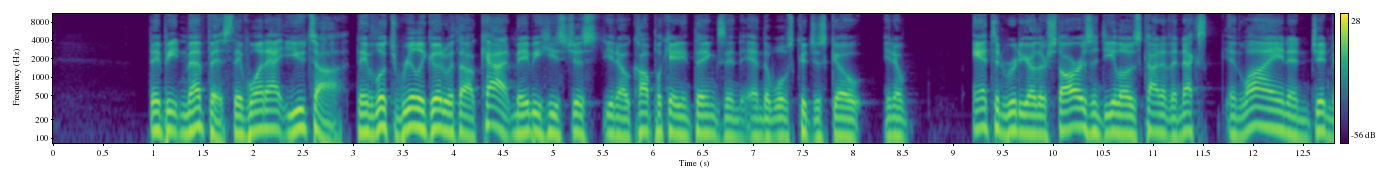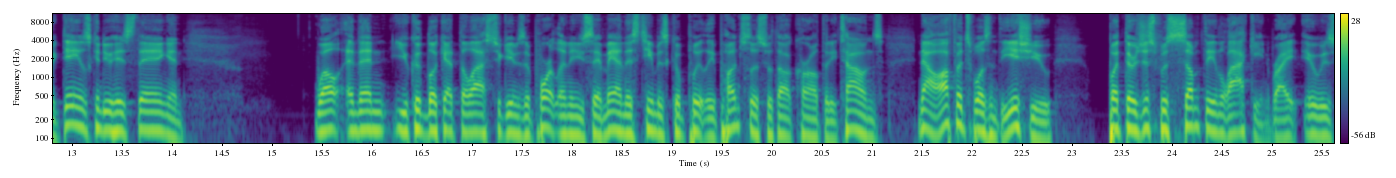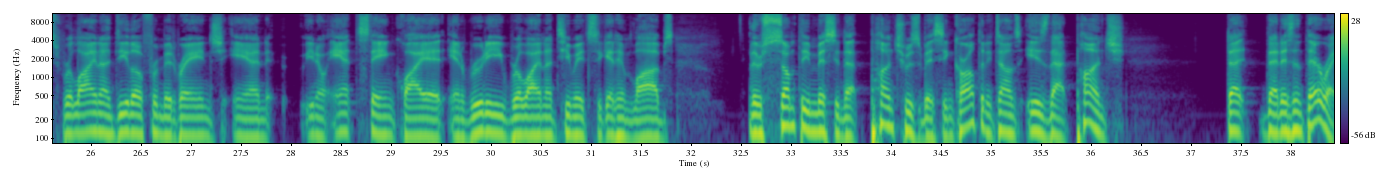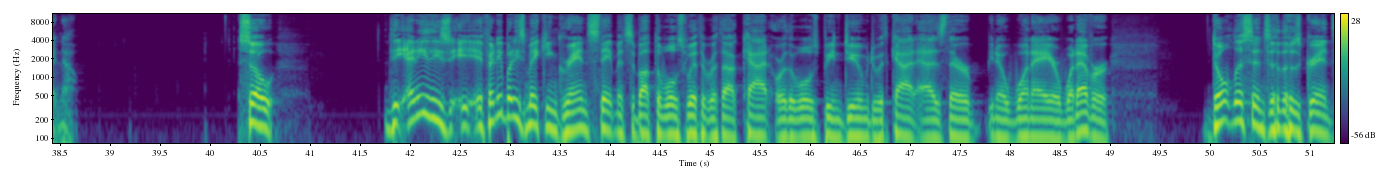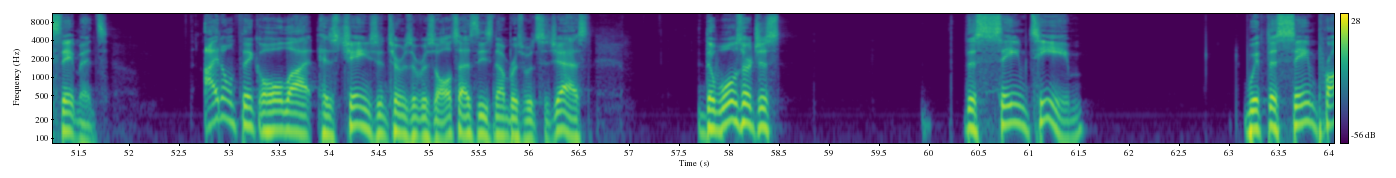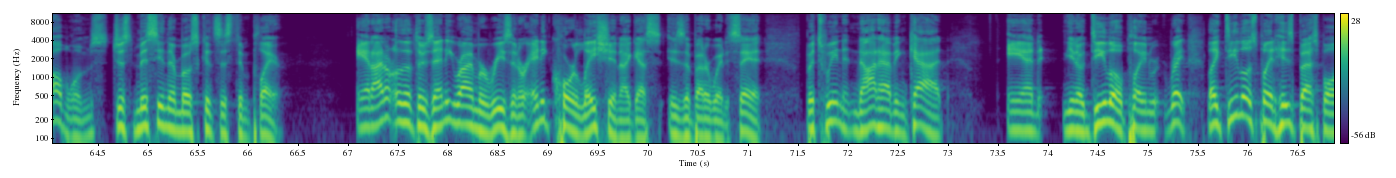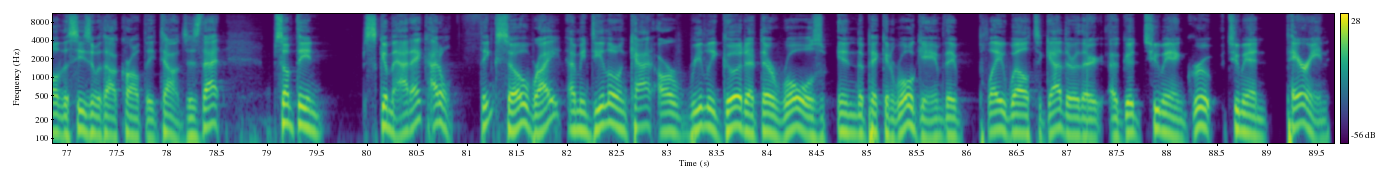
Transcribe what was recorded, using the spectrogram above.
They've beaten Memphis. They've won at Utah. They've looked really good without Cat. Maybe he's just, you know, complicating things and, and the Wolves could just go, you know, Ant and Rudy are their stars and D'Lo's kind of the next in line and Jaden McDaniels can do his thing. And well, and then you could look at the last two games in Portland and you say, man, this team is completely punchless without Karl Anthony Towns. Now, offense wasn't the issue, but there just was something lacking, right? It was relying on D'Lo for mid range and you know, Ant staying quiet and Rudy relying on teammates to get him lobs. There's something missing. That punch was missing. Karl Anthony Towns is that punch that that isn't there right now. So the any of these if anybody's making grand statements about the Wolves with or without Cat or the Wolves being doomed with Cat as their, you know, 1A or whatever, don't listen to those grand statements. I don't think a whole lot has changed in terms of results as these numbers would suggest the Wolves are just the same team with the same problems, just missing their most consistent player. And I don't know that there's any rhyme or reason or any correlation, I guess is a better way to say it, between not having Cat and, you know, D'Lo playing right. Like D'Lo's played his best ball of the season without Karl Anthony Towns. Is that something schematic? I don't think so, right? I mean, D'Lo and Cat are really good at their roles in the pick and roll game. They play well together. They're a good two man group, two man pairing.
